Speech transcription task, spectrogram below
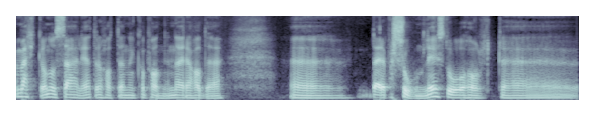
jeg merka noe særlig etter å ha hatt denne kampanjen der jeg hadde eh, Der jeg personlig sto og holdt eh,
